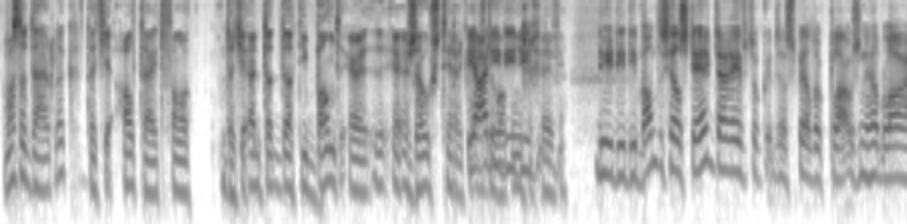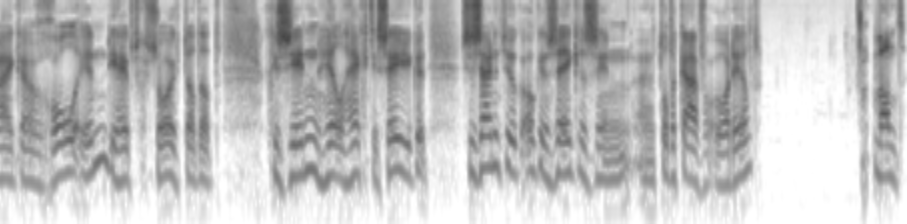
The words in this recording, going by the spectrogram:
Was het duidelijk dat je altijd van dat, je, dat, dat die band er, er zo sterk was ja, die, die, ingegeven? Die, die, die, die band is heel sterk. Daar, heeft ook, daar speelt ook Klaus een heel belangrijke rol in. Die heeft gezorgd dat dat gezin heel hecht is. Je kunt, ze zijn natuurlijk ook in zekere zin uh, tot elkaar veroordeeld. Want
